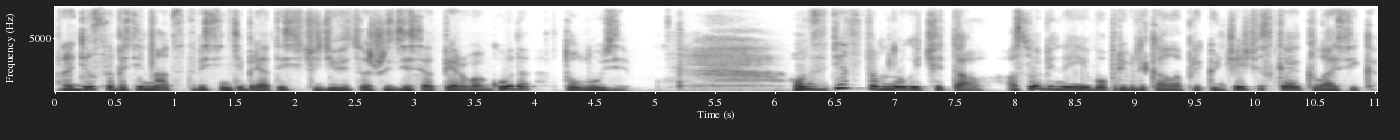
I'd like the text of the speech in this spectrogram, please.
родился 18 сентября 1961 года в Тулузе. Он с детства много читал, особенно его привлекала приключенческая классика,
